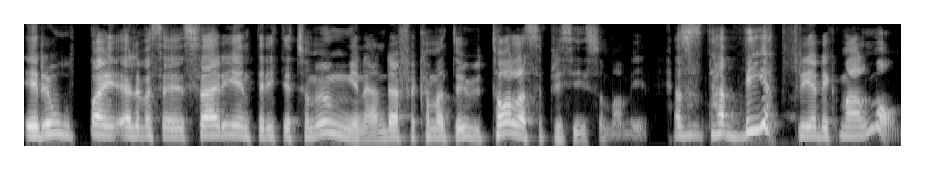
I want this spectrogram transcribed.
Europa, eller vad säger Sverige är inte riktigt som Ungern än, därför kan man inte uttala sig precis som man vill. Alltså det här vet Fredrik Malm om.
